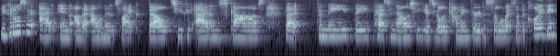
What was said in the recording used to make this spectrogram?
You could also add in other elements like belts, you could add in scarves, but for me, the personality is really coming through the silhouettes of the clothing.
